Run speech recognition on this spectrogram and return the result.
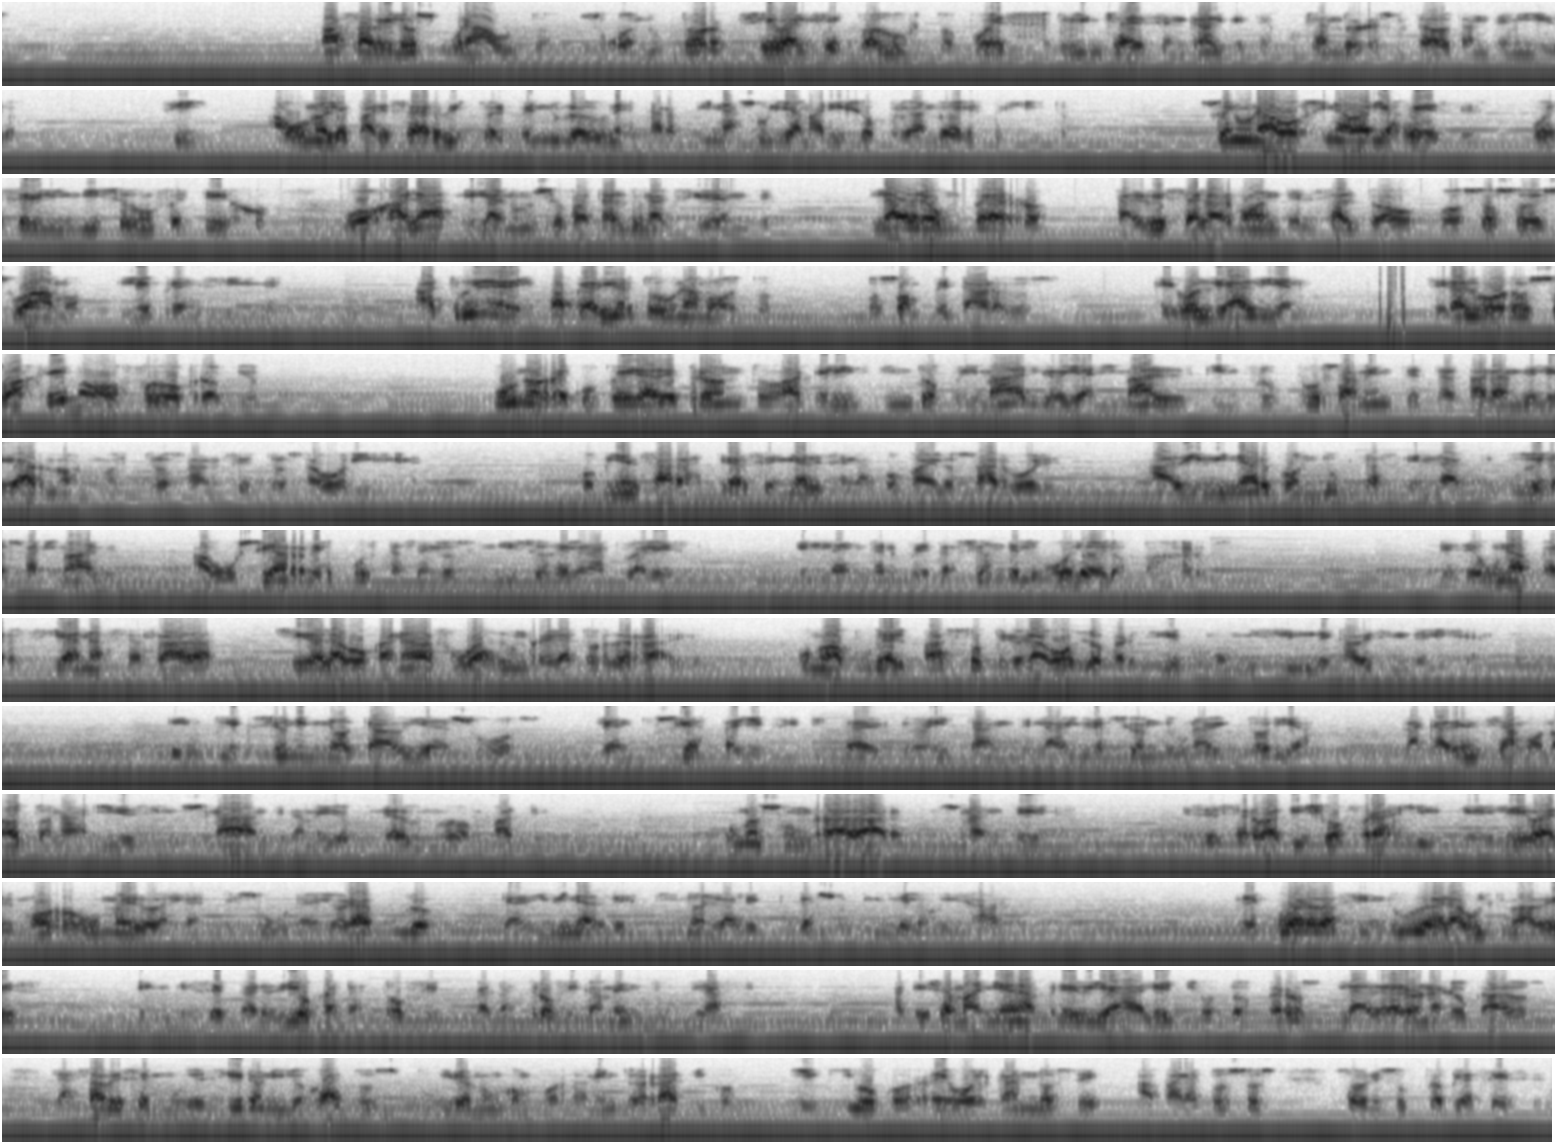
Pasa veloz un auto. Su conductor lleva el gesto adusto, pues otro hincha de central que está escuchando el resultado tan temido. Sí, a uno le parece haber visto el péndulo de una escarpina azul y amarillo colgando del espejito. Suena una bocina varias veces, puede ser el indicio de un festejo, o ojalá el anuncio fatal de un accidente. Ladra un perro, tal vez se alarmó ante el salto gozoso de su amo, lepra insigne. Atruena el escape abierto de una moto, o son petardos. ¿El gol de alguien? ¿Será alborozo ajeno o fuego propio? Uno recupera de pronto aquel instinto primario y animal que infructuosamente trataran de legarnos nuestros ancestros aborígenes. Comienza a rastrear señales en la copa de los árboles, a adivinar conductas en la actitud de los animales, a bucear respuestas en los indicios de la naturaleza, en la interpretación del vuelo de los pájaros. Desde una persiana cerrada llega la bocanada fugaz de un relator de radio uno apura el paso, pero la voz lo persigue como un misil de cabeza inteligente. ¿Qué inflexión ignota había en su voz? ¿La entusiasta y exitista del cronista ante la vibración de una victoria? ¿La cadencia monótona y desilusionada ante la mediocridad de un nuevo empate? Uno es un radar, es una antena, es el cervatillo frágil que eleva el morro húmedo en la espesura, el oráculo que adivina el destino en la lectura sutil de los guijarros. Recuerda sin duda la última vez en que se perdió catastróficamente un clásico. Aquella mañana previa al hecho, los perros ladraron alocados, las aves se enmudecieron y los gatos tuvieron un comportamiento errático y equívoco revolcándose aparatosos sobre sus propias heces.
